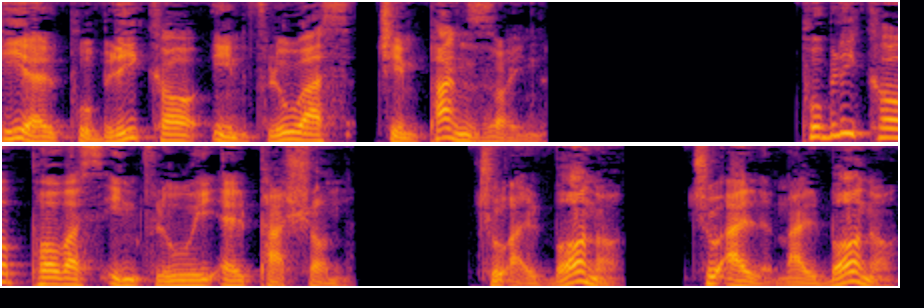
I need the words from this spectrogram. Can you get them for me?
kiel publico influas chimpanzoin. Publico povas influi el pasion. Ciu al bono, ciu al malbono,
